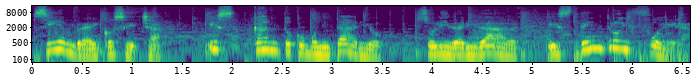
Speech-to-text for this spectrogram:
siembra y cosecha. Es canto comunitario, solidaridad, es dentro y fuera.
